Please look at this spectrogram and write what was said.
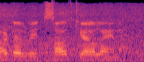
Myrtle Beach, South Carolina.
